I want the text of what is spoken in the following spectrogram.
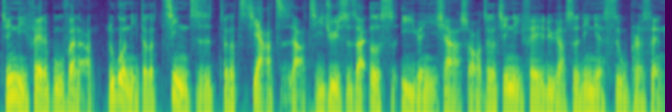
经理费的部分啊，如果你这个净值这个价值啊，急剧是是在二十亿元以下的时候，这个经理费率啊是零点四五 percent。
